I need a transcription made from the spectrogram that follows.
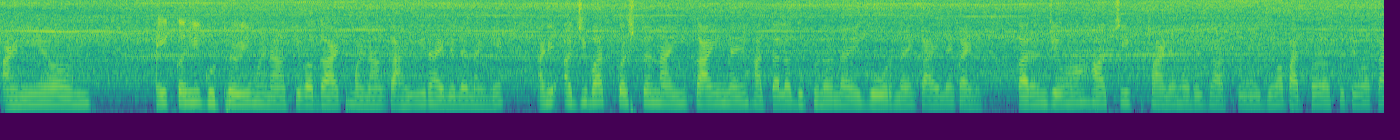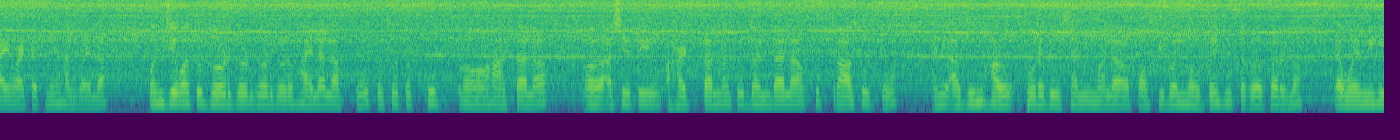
आणि एकही गुठळी म्हणा किंवा गाठ म्हणा काहीही राहिलेलं नाही आहे आणि अजिबात कष्ट नाही काही नाही हाताला दुखणं नाही जोर नाही काय नाही काय नाही. कारण जेव्हा हा चीक पाण्यामध्ये जातो जेव्हा पातळ असतो तेव्हा काही वाटत नाही हलवायला. पण जेव्हा तो जड जड जड जड व्हायला लागतो तसं तर खूप हाताला असे ते हाटताना तो दंडाला खूप त्रास होतो. आणि अजून हळू थोड्या दिवसांनी मला पॉसिबल नव्हतं हे सगळं करणं. त्यामुळे मी ही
